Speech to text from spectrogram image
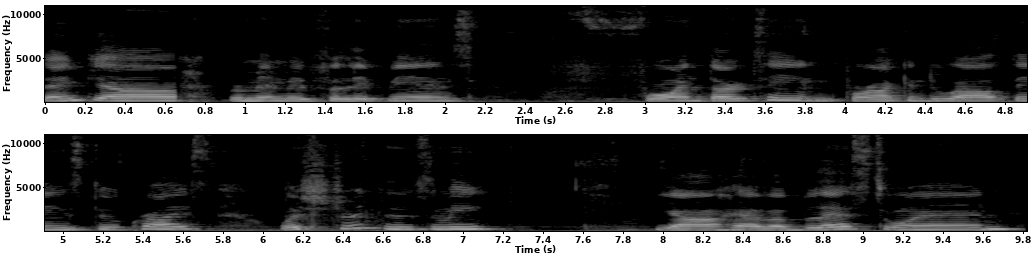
Thank y'all. Remember Philippians 4 and 13. For I can do all things through Christ, which strengthens me. Y'all have a blessed one.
